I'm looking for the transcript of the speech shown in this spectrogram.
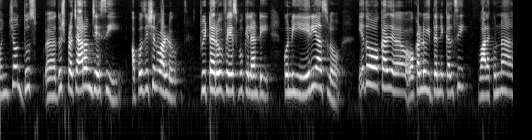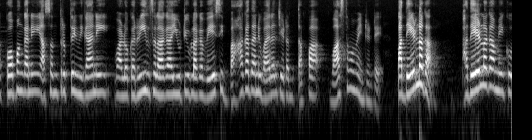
కొంచెం దుష్ దుష్ప్రచారం చేసి అపోజిషన్ వాళ్ళు ట్విట్టరు ఫేస్బుక్ ఇలాంటి కొన్ని ఏరియాస్లో ఏదో ఒక ఒకళ్ళు ఇద్దరిని కలిసి వాళ్ళకున్న కోపం కానీ అసంతృప్తిని కానీ వాళ్ళు ఒక రీల్స్ లాగా యూట్యూబ్ లాగా వేసి బాగా దాన్ని వైరల్ చేయడం తప్ప వాస్తవం ఏంటంటే పదేళ్ళగా పదేళ్ళగా మీకు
